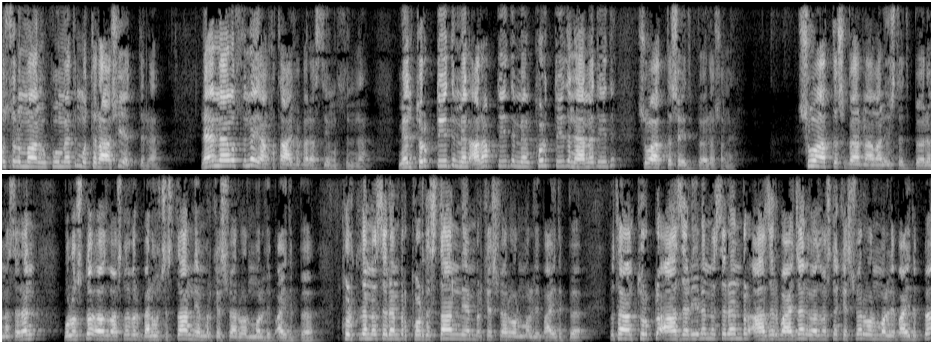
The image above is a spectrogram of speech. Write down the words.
musulman hökümeti mutalaşy etdiler. Nämäň üstünde? Ýaňky taýfa perestiň üstünde. Men türk diýdi, men arap diýdi, men kürt diýdi, näme diýdi? Şu wagtda şeýdip böle şony. Şu wagtda şu bernamany işledip böle. Meselem, buluşda özbaşyna bir Beluçystan diýen bir keşber bolmaly diýip aýdyp bö. Kürtle meselem bir Kurdystan diýen bir keşber bolmaly diýip aýdyp bö. Bu taýdan türkli azerile meselem bir Azerbaýjan özbaşyna keşber bolmaly diýip aýdyp bö.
